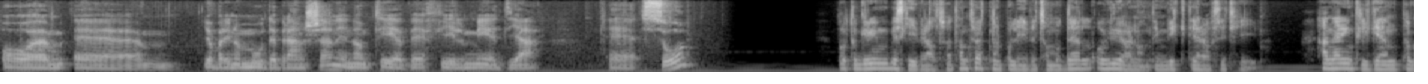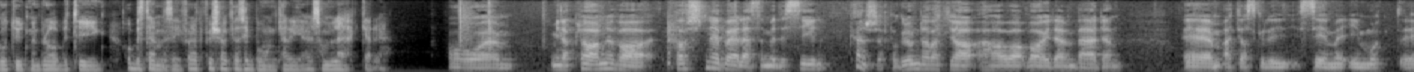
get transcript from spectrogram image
Och eh, jobbade inom modebranschen, inom tv, film, media. Eh, så. Dr. Grym beskriver alltså att han tröttnar på livet som modell och vill göra någonting viktigare av sitt liv. Han är intelligent, har gått ut med bra betyg och bestämmer sig för att försöka sig på en karriär som läkare. Och eh, mina planer var först när jag började läsa medicin, kanske på grund av att jag har varit i den världen, ehm, att jag skulle se mig emot eh,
